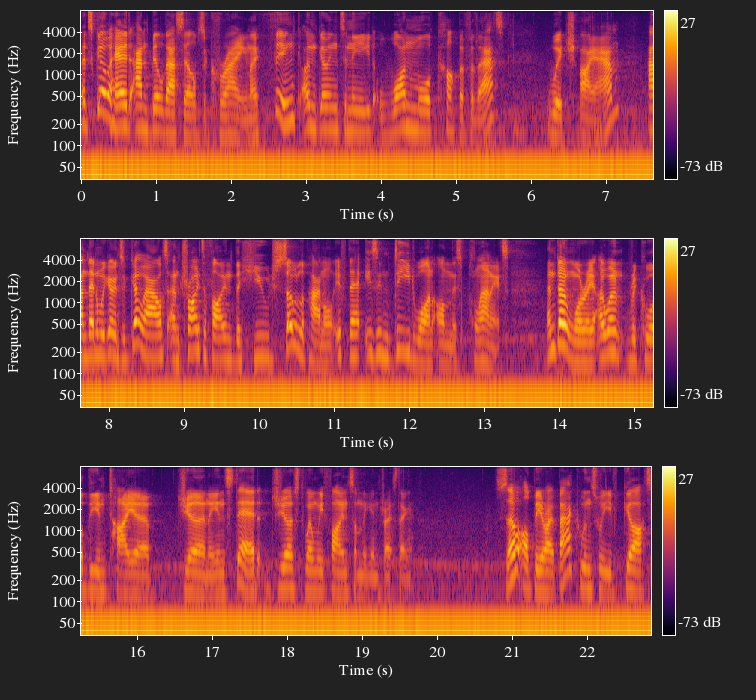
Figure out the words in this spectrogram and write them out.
Let's go ahead and build ourselves a crane. I think I'm going to need one more copper for that, which I am. And then we're going to go out and try to find the huge solar panel if there is indeed one on this planet. And don't worry, I won't record the entire journey. Instead, just when we find something interesting. So, I'll be right back once we've got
